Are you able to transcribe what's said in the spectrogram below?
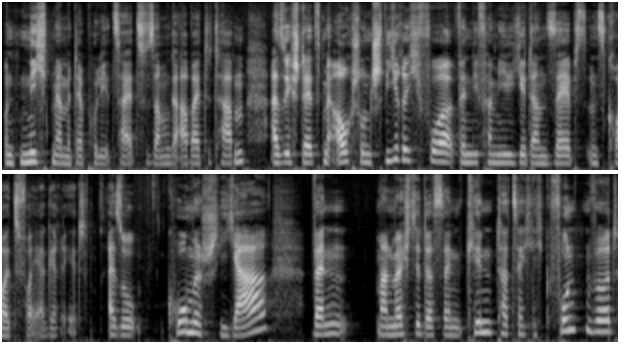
und nicht mehr mit der Polizei zusammengearbeitet haben. Also ich stelle es mir auch schon schwierig vor, wenn die Familie dann selbst ins Kreuzfeuer gerät. Also komisch ja, wenn man möchte, dass sein Kind tatsächlich gefunden wird,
